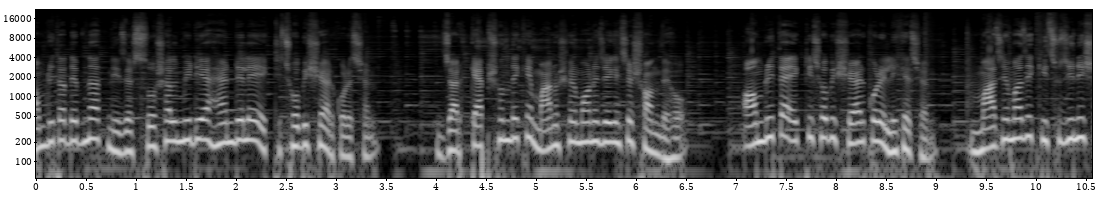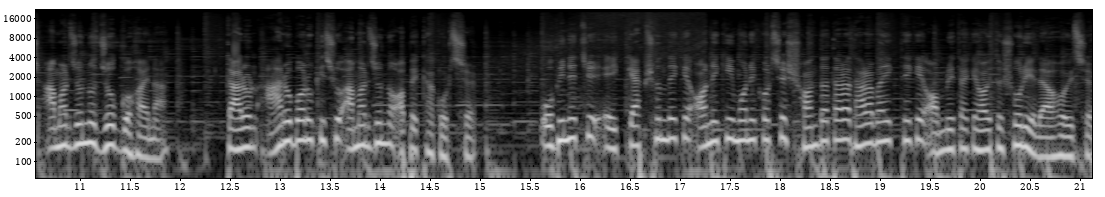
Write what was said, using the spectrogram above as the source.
অমৃতা দেবনাথ নিজের সোশ্যাল মিডিয়া হ্যান্ডেলে একটি ছবি শেয়ার করেছেন, যার ক্যাপশন দেখে মানুষের মনে জেগেছে সন্দেহ। অমৃতা একটি ছবি শেয়ার করে লিখেছেন, মাঝে মাঝে কিছু জিনিস আমার জন্য যোগ্য হয় না, কারণ আরও বড় কিছু আমার জন্য অপেক্ষা করছে। অভিনেত্রীর এই ক্যাপশন দেখে অনেকেই মনে করছে সন্ধ্যা তারা ধারাবাহিক থেকে অমৃতাকে হয়তো সরিয়ে দেওয়া হয়েছে।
